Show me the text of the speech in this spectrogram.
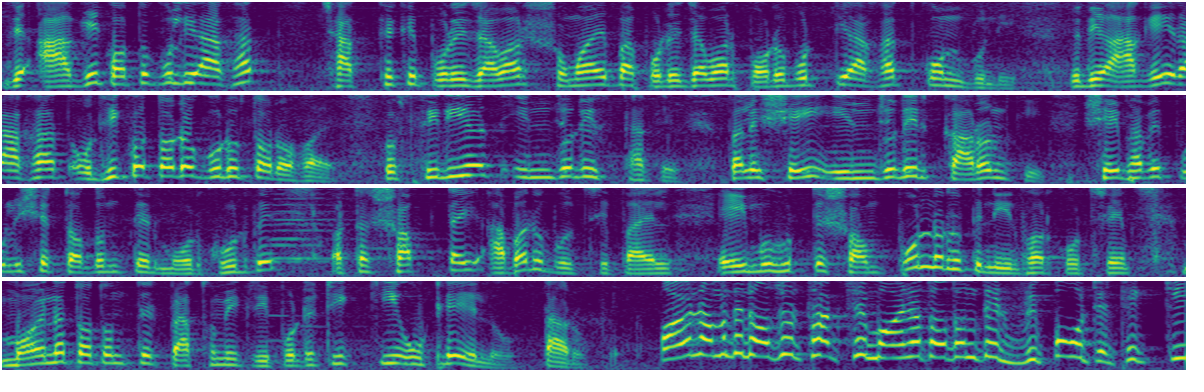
যে আগে কতগুলি আঘাত ছাদ থেকে পড়ে যাওয়ার সময় বা পড়ে যাওয়ার পরবর্তী আঘাত কোনগুলি? যদি আগের আঘাত অধিকতর গুরুতর হয়, খুব সিরিয়াস ইঞ্জুরিজ থাকে, তাহলে সেই ইঞ্জুরির কারণ কি? সেইভাবে পুলিশের তদন্তের মোড় ঘুরবে। অর্থাৎ সবটাই আবারও বলছি, পায়েল, এই মুহূর্তে সম্পূর্ণরূপে নির্ভর করছে ময়না তদন্তের প্রাথমিক রিপোর্টে ঠিক কি উঠে এলো তার উপর। অয়ন আমাদের নজর থাকছে ময়না তদন্তের রিপোর্টে। ঠিক কি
